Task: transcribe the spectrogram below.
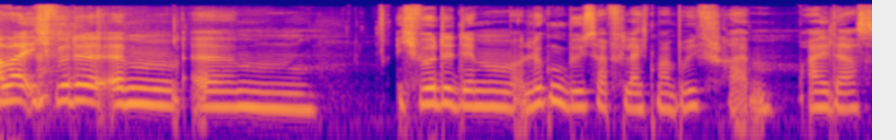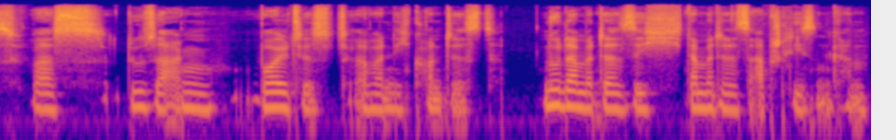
Aber ich würde, ähm, ähm, ich würde dem Lückenbüßer vielleicht mal einen Brief schreiben. All das, was du sagen wolltest, aber nicht konntest. Nur damit er sich, damit er das abschließen kann.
